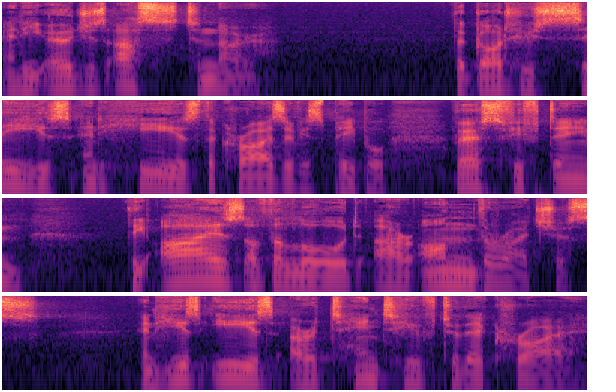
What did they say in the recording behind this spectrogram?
and he urges us to know. The God who sees and hears the cries of his people. Verse 15 The eyes of the Lord are on the righteous and his ears are attentive to their cry.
